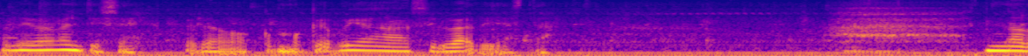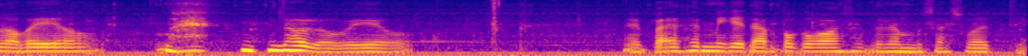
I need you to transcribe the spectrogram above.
Son nivel 26, pero como que voy a silbar y ya está. No lo veo. no lo veo. Me parece a mí que tampoco vamos a tener mucha suerte.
